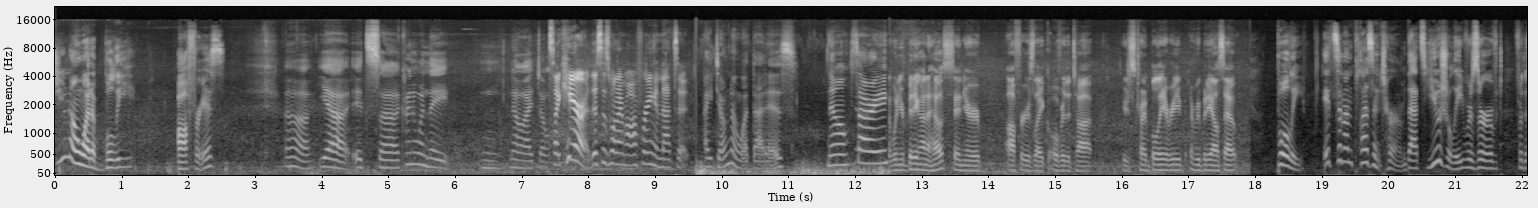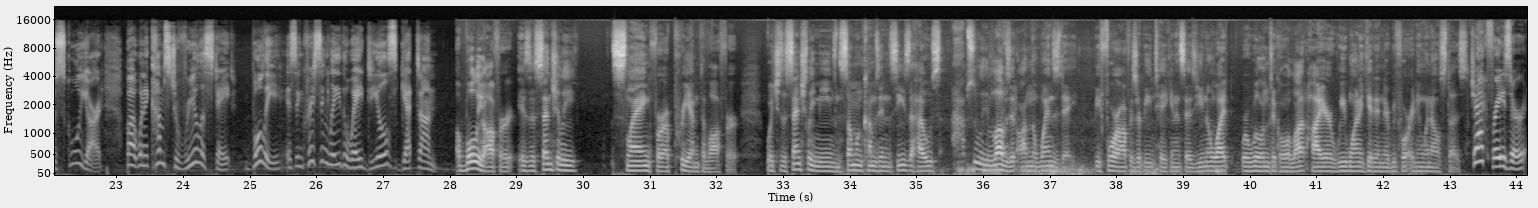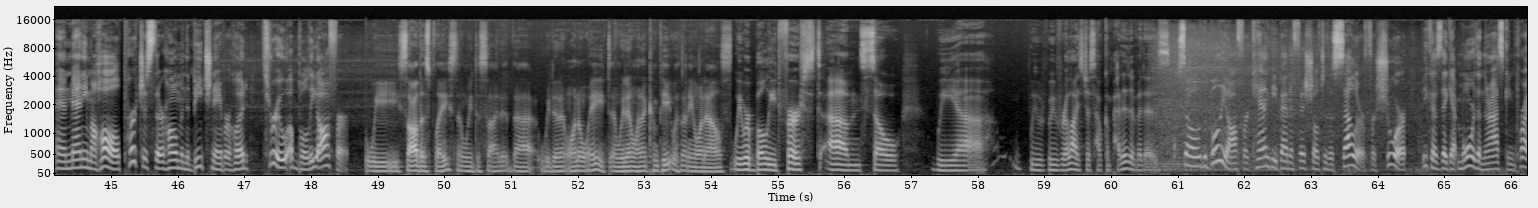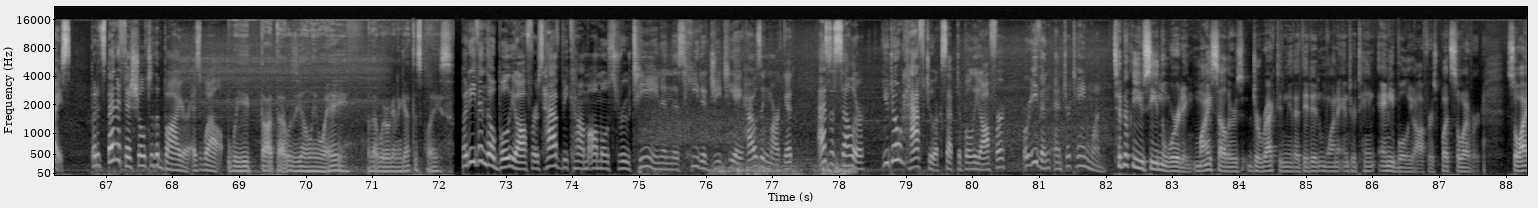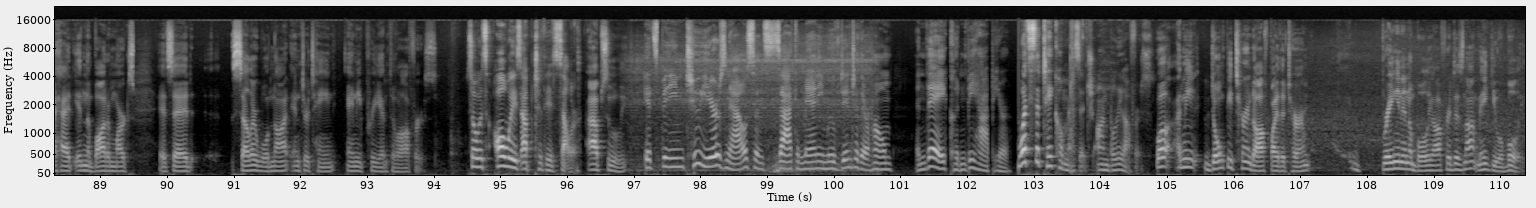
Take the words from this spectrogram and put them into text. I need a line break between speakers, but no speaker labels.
Do you know what a bully offer is?
Uh, yeah, it's uh, kind of when they. Mm, no, I don't.
It's like, here, this is what I'm offering, and that's it.
I don't know what that is. No, sorry.
When you're bidding on a house and your offer is like over the top, you're just trying to bully every, everybody else out.
Bully. It's an unpleasant term that's usually reserved for the schoolyard. But when it comes to real estate, bully is increasingly the way deals get done.
A bully offer is essentially slang for a preemptive offer, which essentially means someone comes in and sees the house, absolutely loves it on the Wednesday before offers are being taken and says, you know what, we're willing to go a lot higher. We want to get in there before anyone else does.
Jack Fraser and Manny Mahal purchased their home in the beach neighborhood through a bully offer.
We saw this place and we decided that we didn't want to wait and we didn't want to compete with anyone else.
We were bullied first, um, so we, uh, we, we realized just how competitive it is.
So the bully offer can be beneficial to the seller for sure because they get more than their asking price, but it's beneficial to the buyer as well.
We thought that was the only way that we were going to get this place.
But even though bully offers have become almost routine in this heated GTA housing market, as a seller, you don't have to accept a bully offer or even entertain one.
Typically, you see in the wording, my sellers directed me that they didn't want to entertain any bully offers whatsoever. So I had in the bottom marks, it said, seller will not entertain any preemptive offers.
So it's always up to the seller.
Absolutely.
It's been two years now since Zach and Manny moved into their home, and they couldn't be happier.
What's the take home message on bully offers?
Well, I mean, don't be turned off by the term. Bringing in a bully offer does not make you a bully.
